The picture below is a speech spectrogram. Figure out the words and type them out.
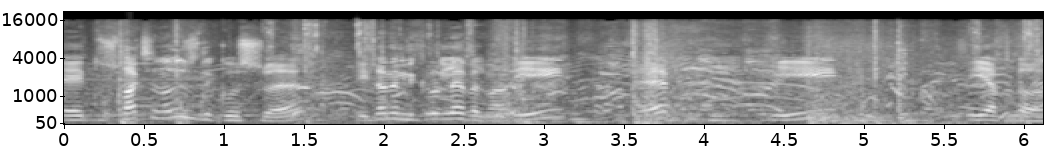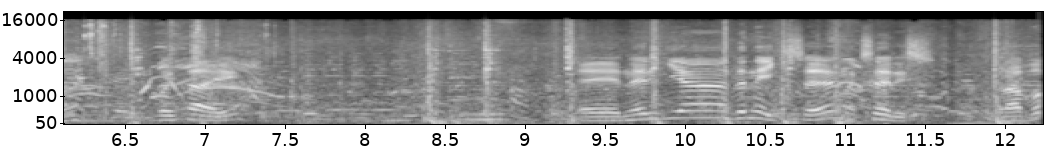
Ε, τους φάξαν όλους τους δικούς σου, ε. Ήτανε μικρού level, μα. Ή, F, ή, ή αυτό. Βοηθάει. Ε, ενέργεια δεν έχεις, ε, να ξέρεις. Μπράβο.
